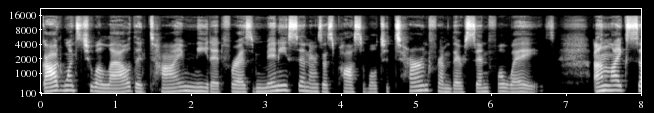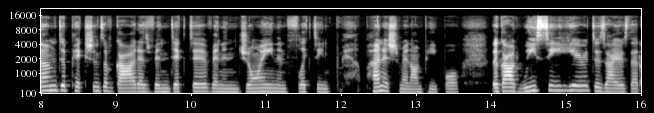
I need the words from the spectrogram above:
God wants to allow the time needed for as many sinners as possible to turn from their sinful ways. Unlike some depictions of God as vindictive and enjoying inflicting punishment on people, the God we see here desires that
